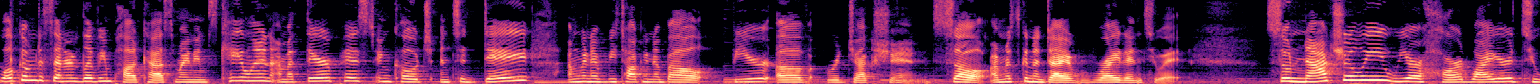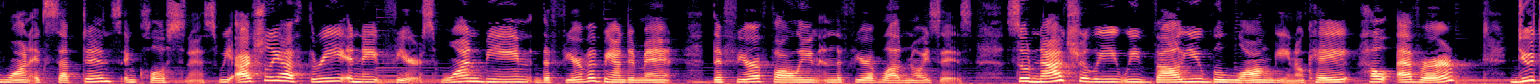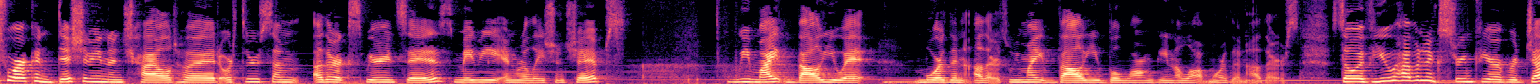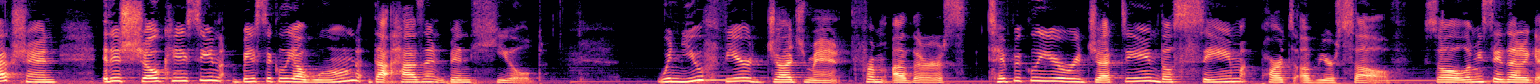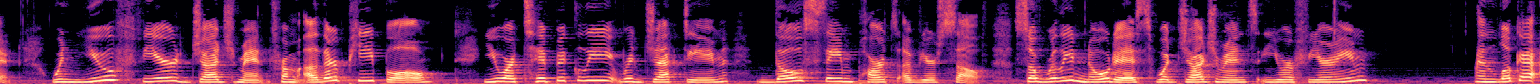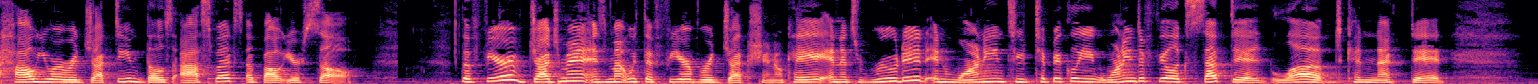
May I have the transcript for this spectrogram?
Welcome to Centered Living Podcast. My name's Kaylin. I'm a therapist and coach, and today I'm going to be talking about fear of rejection. So I'm just going to dive right into it. So, naturally, we are hardwired to want acceptance and closeness. We actually have three innate fears one being the fear of abandonment, the fear of falling, and the fear of loud noises. So, naturally, we value belonging, okay? However, due to our conditioning in childhood or through some other experiences, maybe in relationships, we might value it more than others. We might value belonging a lot more than others. So if you have an extreme fear of rejection, it is showcasing basically a wound that hasn't been healed. When you fear judgment from others, typically you're rejecting those same parts of yourself. So let me say that again. When you fear judgment from other people, you are typically rejecting those same parts of yourself. So, really notice what judgments you're fearing and look at how you are rejecting those aspects about yourself. The fear of judgment is met with the fear of rejection, okay? And it's rooted in wanting to typically wanting to feel accepted, loved, connected.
